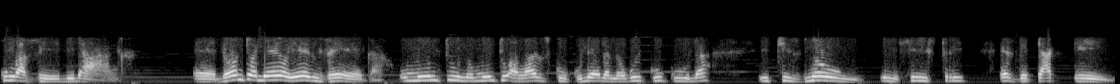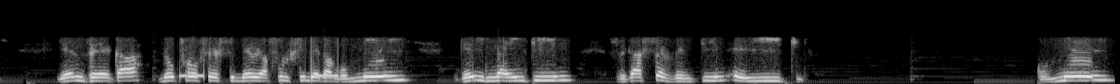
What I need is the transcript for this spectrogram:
kungaveli ilanga eh lonto leyo yenzeka. Umuntu nomuntu angazigugulela nokuyigugula. It is known in history as the dark day. Yenzeka lo prophecy leyo yafulfileka ngoMay ngeyi-19 zika 1780 ngoMay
